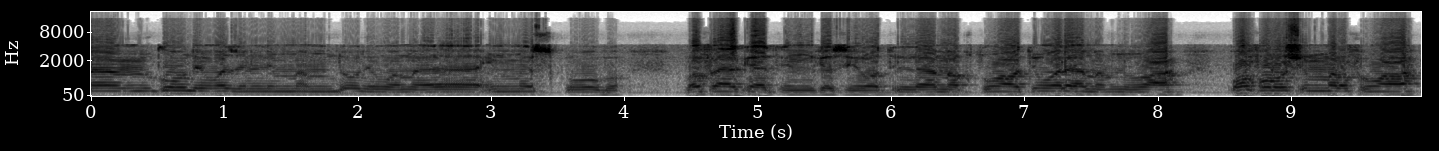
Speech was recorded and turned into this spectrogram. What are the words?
منضود وزل ممدود وماء مسكوب وفاكهة كثيرة لا مقطوعة ولا ممنوعة وفرش مرفوعة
